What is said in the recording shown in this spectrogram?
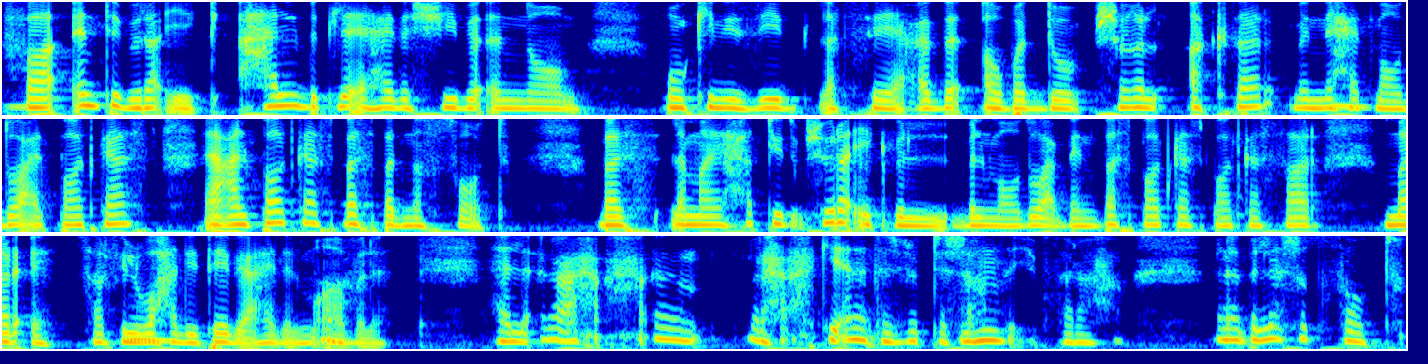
فأنت برأيك هل بتلاقي هذا الشيء بإنه ممكن يزيد لتسي عبء أو بده شغل أكثر من ناحية موضوع البودكاست؟ يعني على البودكاست بس بدنا الصوت. بس لما يحط يوتيوب شو رأيك بالموضوع بين بس بودكاست بودكاست صار مرئي صار في الواحد يتابع هذه المقابلة؟ هلأ راح راح أحكي أنا تجربتي الشخصية بصراحة. أنا بلشت صوت.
